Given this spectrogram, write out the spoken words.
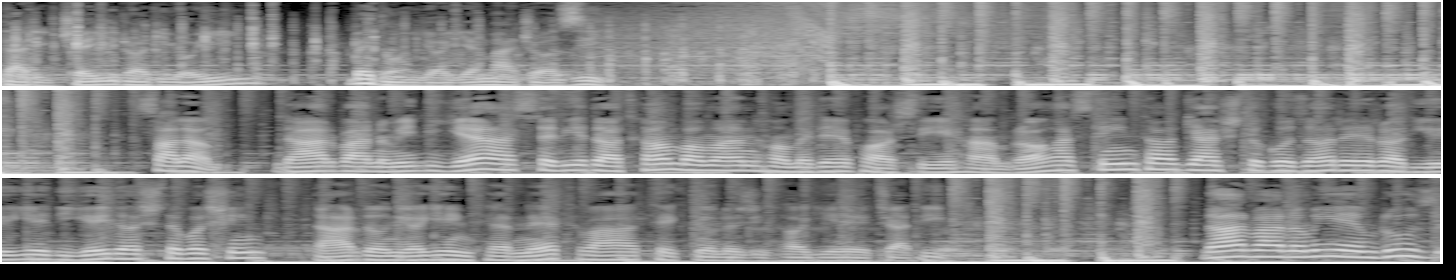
دریچه رادیویی به دنیای مجازی. سلام. در برنامه دیگه از سری دات کام با من حامد پارسی همراه هستین تا گشت و گذار رادیویی دیگه داشته باشین در دنیای اینترنت و تکنولوژی های جدید. در برنامه امروز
